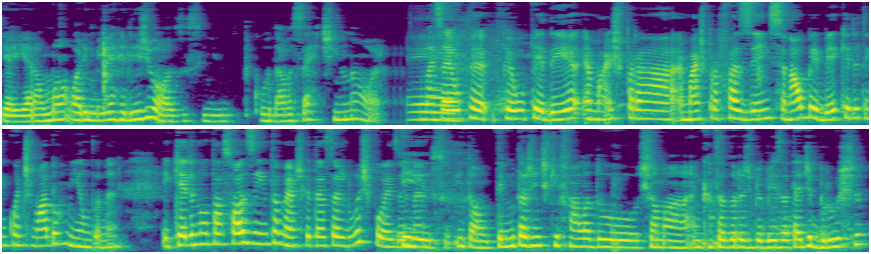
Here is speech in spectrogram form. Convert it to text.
E aí era uma hora e meia religiosa, assim, acordava certinho na hora. É... Mas aí o PUPD é mais para é mais para fazer ensinar o bebê que ele tem que continuar dormindo, né? E que ele não tá sozinho também, acho que tem essas duas coisas, Isso. né? Isso. Então, tem muita gente que fala do. chama a encantadora de bebês até de bruxa,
